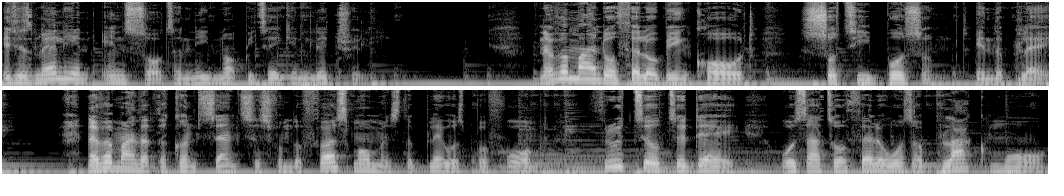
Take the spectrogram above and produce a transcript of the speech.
it is merely an insult and need not be taken literally. Never mind Othello being called sooty bosomed in the play. Never mind that the consensus from the first moments the play was performed through till today was that Othello was a black Moor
